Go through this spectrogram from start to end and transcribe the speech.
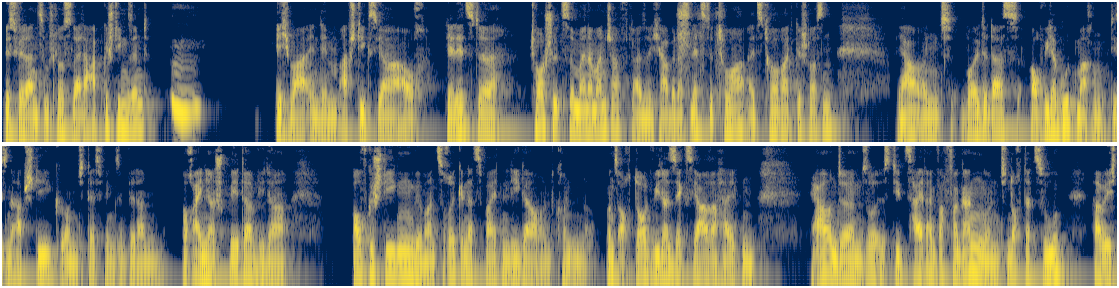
bis wir dann zum Schluss leider abgestiegen sind. Mhm. Ich war in dem Abstiegsjahr auch der letzte Torschütze meiner Mannschaft. Also ich habe das letzte Tor als Torwart geschossen. Ja, und wollte das auch wieder gut machen, diesen Abstieg. Und deswegen sind wir dann auch ein Jahr später wieder aufgestiegen. Wir waren zurück in der zweiten Liga und konnten uns auch dort wieder sechs Jahre halten. Ja, und ähm, so ist die Zeit einfach vergangen. Und noch dazu habe ich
